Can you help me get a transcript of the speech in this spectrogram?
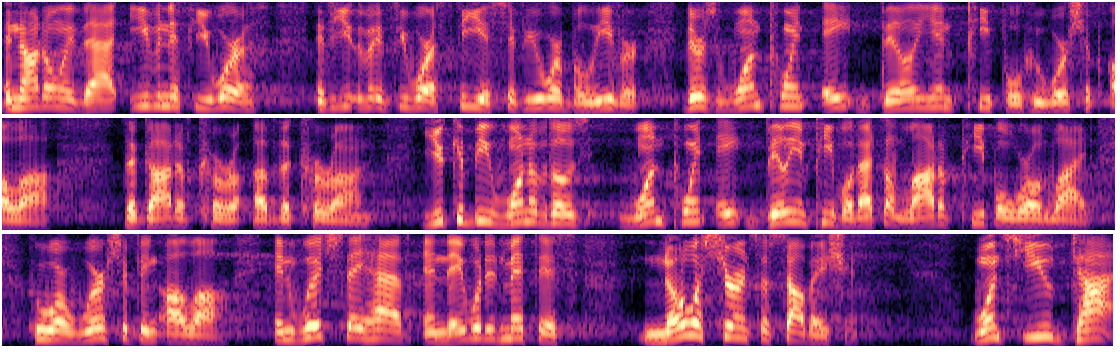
And not only that, even if you were a, if you, if you were a theist, if you were a believer, there's 1.8 billion people who worship Allah the God of, of the Quran. You could be one of those 1.8 billion people, that's a lot of people worldwide, who are worshiping Allah, in which they have, and they would admit this, no assurance of salvation. Once you die,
